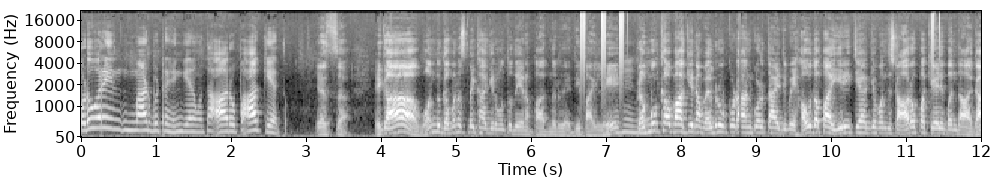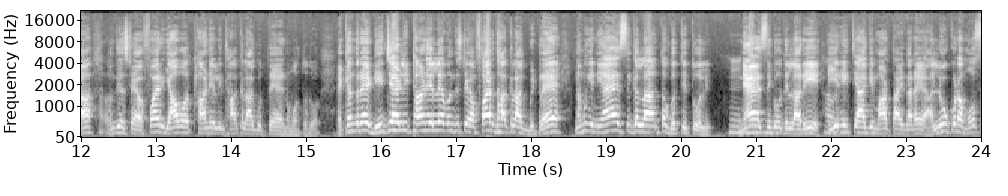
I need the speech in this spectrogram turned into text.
ಕೊಡುವರೇ ಮಾಡಿಬಿಟ್ರೆ ಮಾಡ್ಬಿಟ್ರೆ ಹೆಂಗೆ ಅನ್ನುವಂತ ಆರೋಪ ಆಕೆ ಅದು. ಎಸ್ ಈಗ ಒಂದು ಗಮನಿಸಬೇಕಾಗಿರುವಂತದ್ದು ಏನಪ್ಪಾ ಅಂದ್ರೆ ದೀಪ ಇಲ್ಲಿ ಪ್ರಮುಖವಾಗಿ ನಾವೆಲ್ಲರೂ ಕೂಡ ಅನ್ಕೊಳ್ತಾ ಇದ್ದೀವಿ. ಹೌದಪ್ಪ ಈ ರೀತಿಯಾಗಿ ಒಂದಿಷ್ಟು ಆರೋಪ ಕೇಳಿ ಬಂದಾಗ ಒಂದಿಷ್ಟು ಎಫ್ ಐ ಆರ್ ಯಾವ ಠಾಣೆಯಲ್ಲಿ ದಾಖಲಾಗುತ್ತೆ ಅನ್ನುವಂಥದ್ದು. ಯಾಕಂದ್ರೆ ಡಿ ಜೆ ಹಳ್ಳಿ ಠಾಣೆಯಲ್ಲೇ ಒಂದಿಷ್ಟು ಎಫ್ ಐ ಆರ್ ದಾಖಲಾಗ್ಬಿಟ್ರೆ ನಮಗೆ ನ್ಯಾಯ ಸಿಗಲ್ಲ ಅಂತ ಗೊತ್ತಿತ್ತು ಅಲ್ಲಿ. ನ್ಯಾಯ ಸಿಗೋದಿಲ್ಲ ರೀ. ಈ ರೀತಿಯಾಗಿ ಮಾಡ್ತಾ ಇದ್ದಾರೆ. ಅಲ್ಲೂ ಕೂಡ ಮೋಸ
